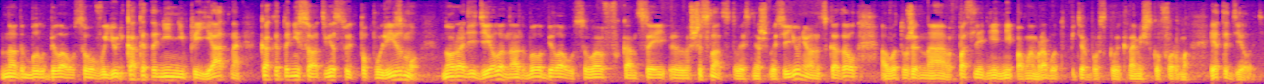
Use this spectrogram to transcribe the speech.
надо было Белоусова в июне. Как это не неприятно, как это не соответствует популизму, но ради дела надо было Белоусова в конце 16 э, если не ошибаюсь, июня, он сказал, а вот уже на, в последние дни, по-моему, работы Петербургского экономического форума, это делать.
